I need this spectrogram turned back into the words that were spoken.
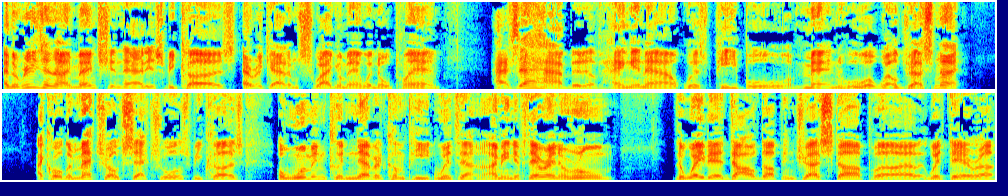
And the reason I mention that is because Eric Adams, swagger man with no plan, has a habit of hanging out with people, men who are well dressed men. I call them metrosexuals because a woman could never compete with them. I mean, if they're in a room, the way they're dolled up and dressed up uh, with their uh,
